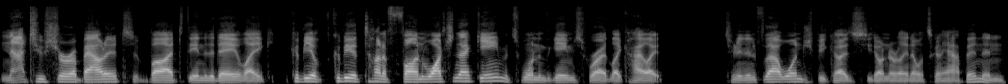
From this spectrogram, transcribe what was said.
Not too sure about it, but at the end of the day, like it could be a could be a ton of fun watching that game. It's one of the games where I'd like highlight tuning in for that one just because you don't really know what's going to happen, and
